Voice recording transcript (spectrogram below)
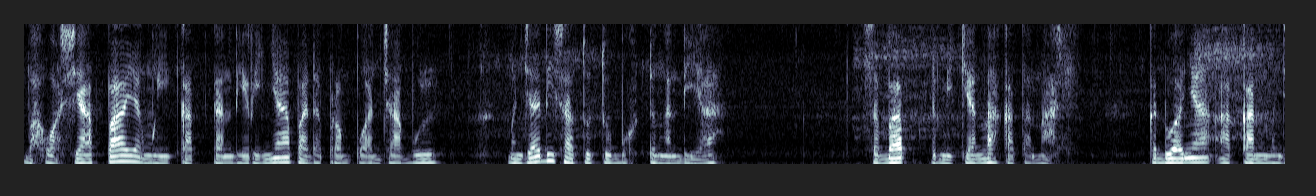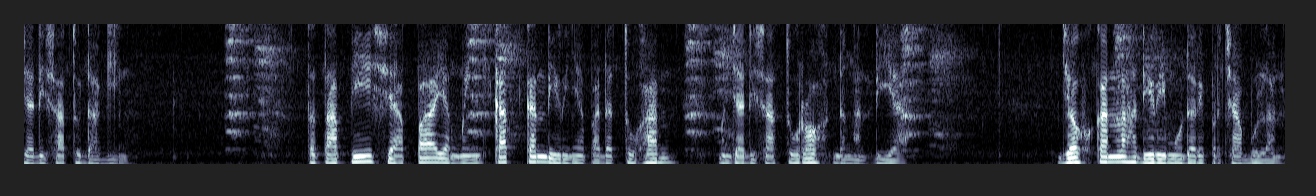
bahwa siapa yang mengikatkan dirinya pada perempuan cabul menjadi satu tubuh dengan dia? Sebab demikianlah kata Nas, keduanya akan menjadi satu daging. Tetapi siapa yang mengikatkan dirinya pada Tuhan menjadi satu roh dengan dia. Jauhkanlah dirimu dari percabulan.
